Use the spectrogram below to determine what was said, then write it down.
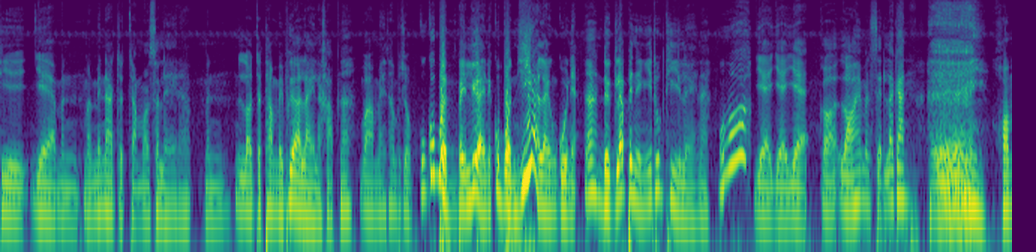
ที่แย่มันมันไม่น่าจดจำเอาซะเลยนะครับมันเราจะทำไปเพื่ออะไรล่ะครับนะว่าไหมท่านผู้ชมกูก็บ่นไปเรื่อยเนี่ยกูบ่นเฮียอะไรของกูเนี่ยนะดึกแล้วเป็นอย่างนี้ทุกทีเลยนะโอ้แย่แย่แย่ก็รอให้มันเสร็จแล้วกันเฮ้ยคอม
